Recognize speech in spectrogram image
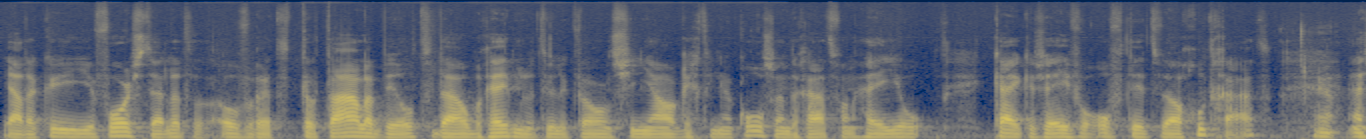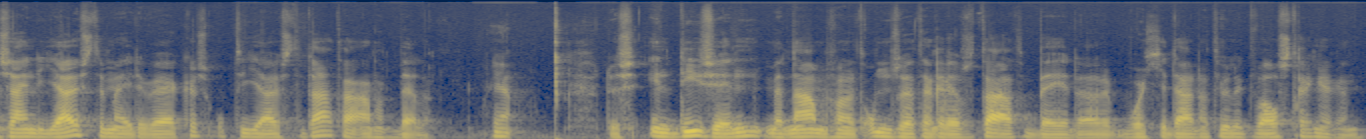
ja, dan kun je je voorstellen dat over het totale beeld daar op een gegeven moment natuurlijk wel een signaal richting een callcenter gaat van hé hey joh, kijk eens even of dit wel goed gaat. Ja. En zijn de juiste medewerkers op de juiste data aan het bellen. Ja. Dus in die zin, met name van het omzet en resultaat, ben je daar, word je daar natuurlijk wel strenger in.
